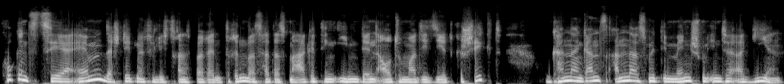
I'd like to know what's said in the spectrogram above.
gucke ins CRM, da steht natürlich transparent drin, was hat das Marketing ihm denn automatisiert geschickt und kann dann ganz anders mit dem Menschen interagieren.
